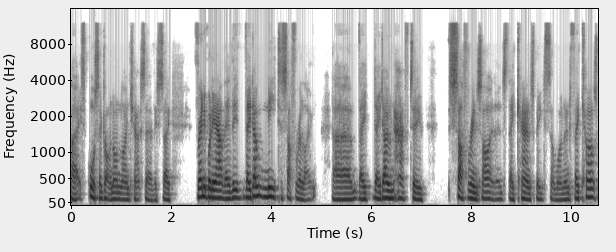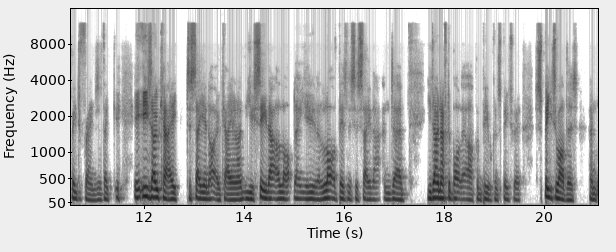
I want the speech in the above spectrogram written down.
Uh, it's also got an online chat service. So for anybody out there, they, they don't need to suffer alone. Um, they they don't have to suffer in silence. They can speak to someone, and if they can't speak to friends, if they it is okay to say you're not okay, and you see that a lot, don't you? A lot of businesses say that, and uh, you don't have to bottle it up and people can speak to it, speak to others and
